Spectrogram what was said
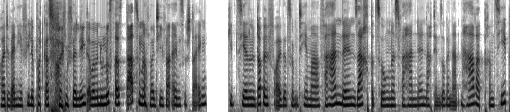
Heute werden hier viele Podcast-Folgen verlinkt, aber wenn du Lust hast, dazu nochmal tiefer einzusteigen, gibt es hier eine Doppelfolge zum Thema Verhandeln, sachbezogenes Verhandeln nach dem sogenannten Harvard-Prinzip.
